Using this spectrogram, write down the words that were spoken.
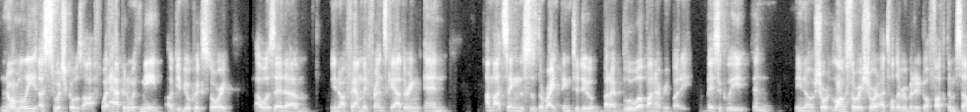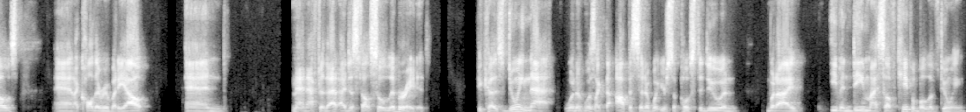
Normally, a switch goes off. What happened with me? I'll give you a quick story. I was at um, you know a family friends gathering, and I'm not saying this is the right thing to do, but I blew up on everybody. Basically, and you know, short, long story short, I told everybody to go fuck themselves, and I called everybody out. And man, after that, I just felt so liberated because doing that would was like the opposite of what you're supposed to do and what I even deem myself capable of doing.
